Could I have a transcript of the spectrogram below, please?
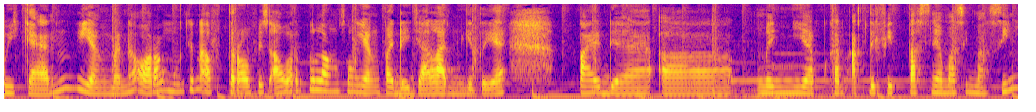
weekend yang mana orang mungkin after office hour tuh langsung yang pada jalan gitu ya pada uh, menyiapkan aktivitasnya masing-masing.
